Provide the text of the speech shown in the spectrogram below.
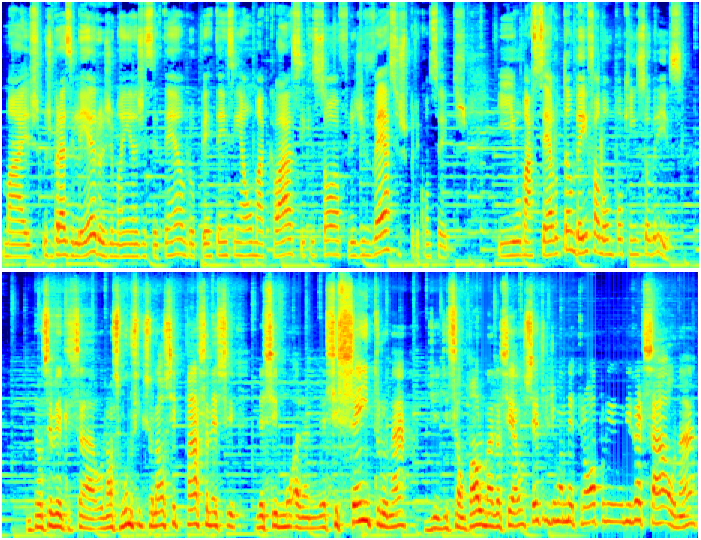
Mas os brasileiros de manhãs de setembro pertencem a uma classe que sofre diversos preconceitos. E o Marcelo também falou um pouquinho sobre isso. Então você vê que essa, o nosso mundo ficcional se passa nesse, nesse, nesse centro né, de, de São Paulo, mas assim, é um centro de uma metrópole universal, né?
